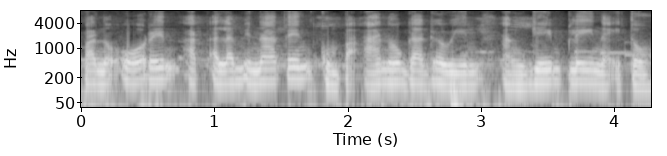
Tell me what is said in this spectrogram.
panoorin at alamin natin kung paano gagawin ang gameplay na ito.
